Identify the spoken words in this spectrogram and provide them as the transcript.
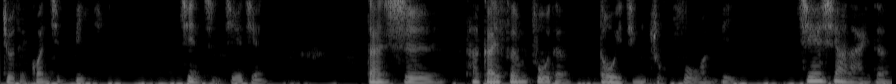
就得关禁闭，禁止接见，但是他该吩咐的都已经嘱咐完毕，接下来的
